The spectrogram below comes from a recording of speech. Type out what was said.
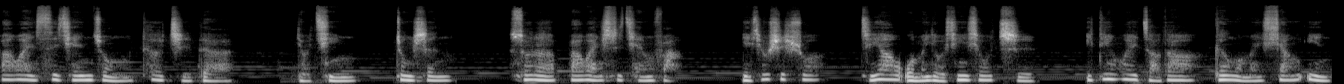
八万四千种特质的有情众生，说了八万四千法，也就是说。只要我们有心修持，一定会找到跟我们相应、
